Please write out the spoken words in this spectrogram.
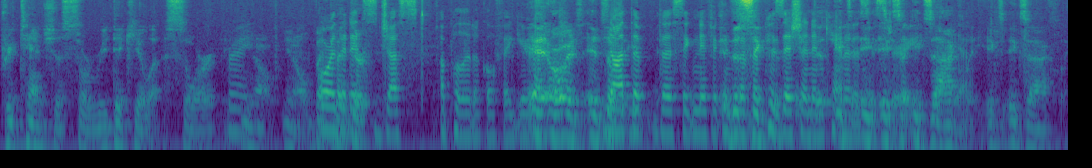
pretentious or ridiculous or Right. you know you know but, or but that it's just a political figure. Or it's, it's a- not the, the significance the of sig- position in Canada's ex- history. Exactly, Yeah. ex- exactly.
